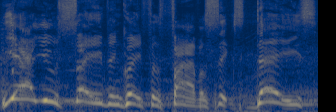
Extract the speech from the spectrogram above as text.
Yeah, you saved and great for five or six days.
